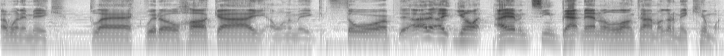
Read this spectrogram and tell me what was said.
I want to make Black Widow, Hawkeye. I want to make Thor. I, I, you know what? I haven't seen Batman in a long time. I'm gonna make him one.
